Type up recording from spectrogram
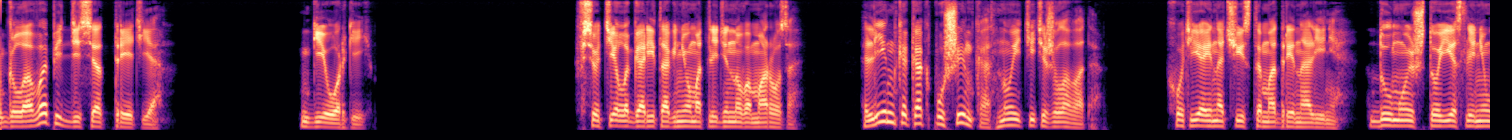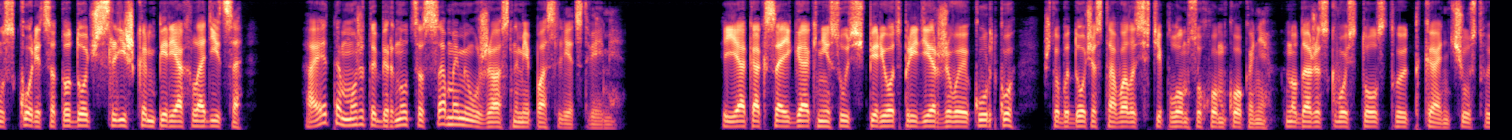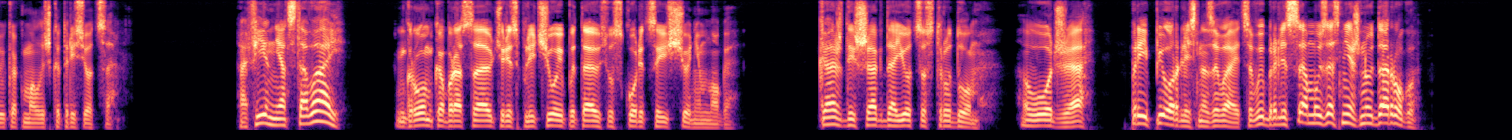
Глава 53. Георгий. Все тело горит огнем от ледяного мороза. Линка как пушинка, но идти тяжеловато. Хоть я и на чистом адреналине. Думаю, что если не ускориться, то дочь слишком переохладится, а это может обернуться самыми ужасными последствиями. Я как сайгак несусь вперед, придерживая куртку, чтобы дочь оставалась в теплом сухом коконе, но даже сквозь толстую ткань чувствую, как малышка трясется. «Афин, не отставай!» Громко бросаю через плечо и пытаюсь ускориться еще немного. Каждый шаг дается с трудом. Вот же, а. Приперлись, называется, выбрали самую заснеженную дорогу.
